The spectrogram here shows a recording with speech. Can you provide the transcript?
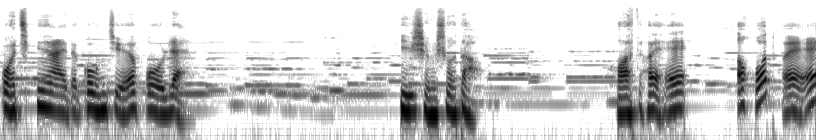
我亲爱的公爵夫人。医生说道：“火腿，啊，火腿。”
